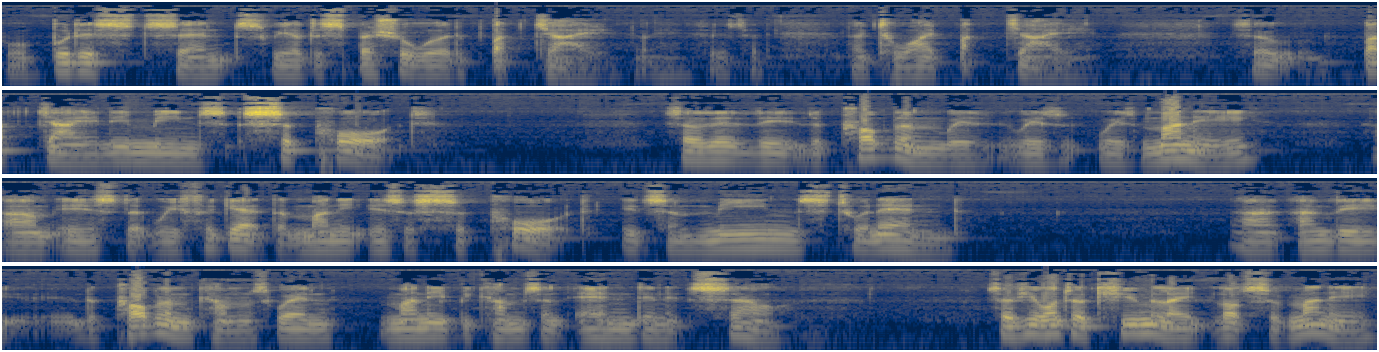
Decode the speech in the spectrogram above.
for Buddhist sense, we have the special word said, like tawai bajjai. So bajjai means support. So the, the, the problem with, with, with money um, is that we forget that money is a support. It's a means to an end. Uh, and the the problem comes when money becomes an end in itself. So if you want to accumulate lots of money,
